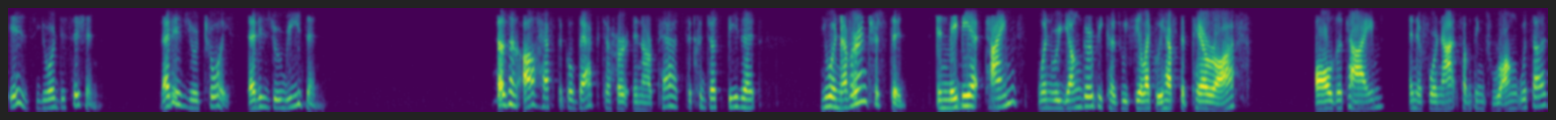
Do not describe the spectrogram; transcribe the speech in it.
is your decision. That is your choice. That is your reason. Doesn't all have to go back to hurt in our past. It could just be that you were never interested. And maybe at times when we're younger because we feel like we have to pair off all the time. And if we're not, something's wrong with us.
